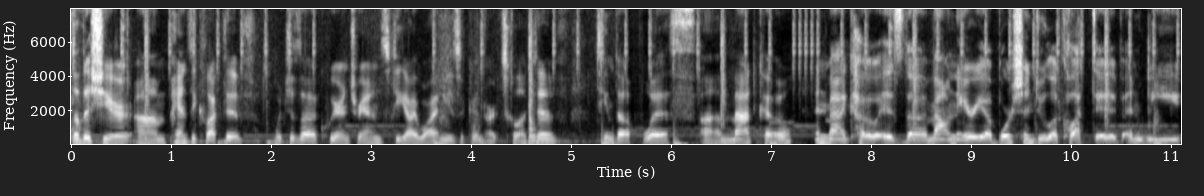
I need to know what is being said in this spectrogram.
So this year, um, Pansy Collective, which is a queer and trans DIY music and arts collective, teamed up with um, MADCO. And MADCO is the Mountain Area Abortion Doula Collective, and we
